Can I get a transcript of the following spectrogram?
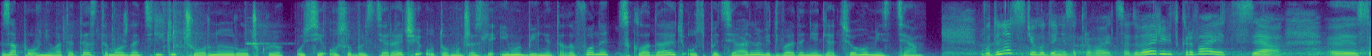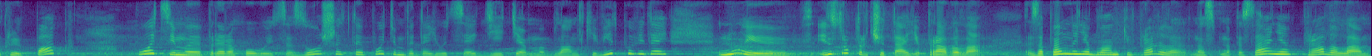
Заповнювати тести можна тільки чорною ручкою. Усі особисті речі, у тому числі і мобільні телефони, складають у спеціально відведені для цього місця. В 11 годині закриваються двері, відкривається е, секрет-пак, потім е, перераховуються зошити, потім видаються дітям бланки відповідей. Ну і інструктор читає правила заповнення бланків, правила написання, правила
